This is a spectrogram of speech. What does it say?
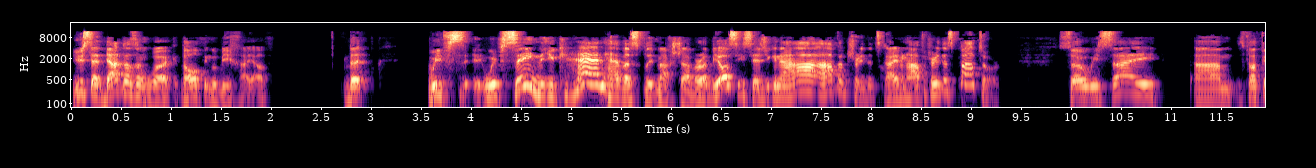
You said that doesn't work. The whole thing would be chayav. But we've we've seen that you can have a split machshava. Rabbi Yossi says you can have half a tree that's chayav and half a tree that's patur. So we say Um, so it's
